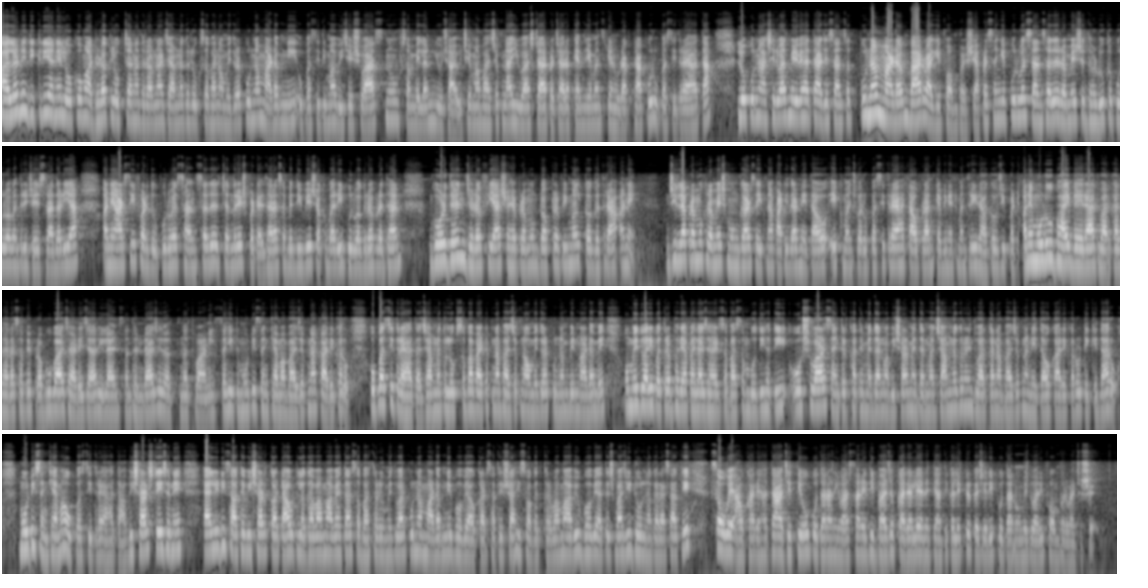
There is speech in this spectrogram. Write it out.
હાલરની દીકરી અને લોકોમાં અઢળક લોકચાના ધરાવનાર જામનગર લોકસભાના ઉમેદવાર પૂનમ માડમની ઉપસ્થિતિમાં વિજય શ્વાસનું સંમેલન યોજાયું, જેમાં ભાજપના યુવા સ્ટાર પ્રચારક કેન્દ્રીય મંત્રી અનુરાગ ઠાકુર ઉપસ્થિત રહ્યા હતા. લોકોના આશીર્વાદ મેળવ્યા હતા. આજે સાંસદ પૂનમ માડમ બાર વાગે ફોર્મ ભરશે. આ પ્રસંગે પૂર્વ સાંસદ રમેશ ધડુક, પૂર્વ મંત્રી જયેશ રાદડિયા અને આરસી ફળદુ, પૂર્વ સાંસદ ચંદ્રેશ પટેલ, ધારાસભ્ય દિવ્યેશ અકબરી પૂર્વ ગૃહપ્રધાન ગોરધન ઝડફિયા, શહેર પ્રમુખ ડોક્ટર વિમલ કગથરા અને જિલ્લા પ્રમુખ રમેશ મુંગાર સહિતના પાટીદાર નેતાઓ એક મંચ પર ઉપસ્થિત રહ્યા હતા. ઉપરાંત કેબિનેટ મંત્રી રાઘવજી પટેલ અને મુળુભાઈ બહેરા દ્વારકા ધારાસભ્ય પ્રભુબા જાડેજા રિલાયન્સના ધનરાજ નથ- નથવાણી સહિત મોટી સંખ્યામાં ભાજપના કાર્યકરો ઉપસ્થિત રહ્યા હતા. જામનગર લોકસભા બેઠકના ભાજપના ઉમેદવાર પૂનમબેન માડમે ઉમેદવારી પત્ર ભર્યા પહેલા જાહેર સભા સંબોધી હતી. ઓશવાળ સેન્ટર ખાતે મેદાનમાં, વિશાળ મેદાનમાં જામનગર અને દ્વારકાના ભાજપના નેતાઓ, કાર્યકરો, ટેકેદારો મોટી સંખ્યામાં ઉપસ્થિત રહ્યા હતા. વિશાળ સ્ટેજ અને એલઈડી સાથે વિશાળ કટઆઉટ લગાવવામાં આવ્યા હતા. સભાસ્થળે ઉમેદવાર પૂનમ માડમને ભવ્ય આવકાર સાથે શાહી સ્વાગત કરવામાં આવ્યું. ભવ્ય આતશબાજી ઢોલ નગારા સાથે સૌએ આવકાર્યા હતા. આજે તેઓ પોતાના નિવાસસ્થાનેથી ભાજપ કાર્યાલય અને ત્યાંથી કલેક્ટર કચેરી પોતાનું ઉમેદવારી ફોર્મ ભરવા જશે.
